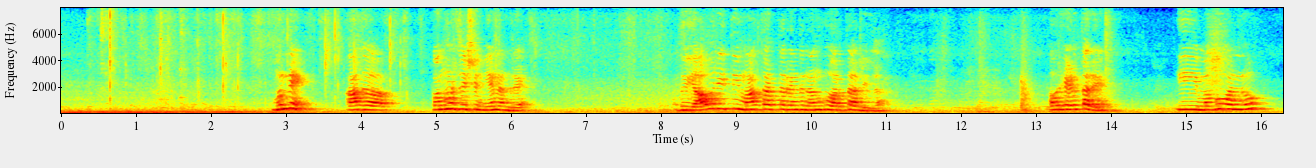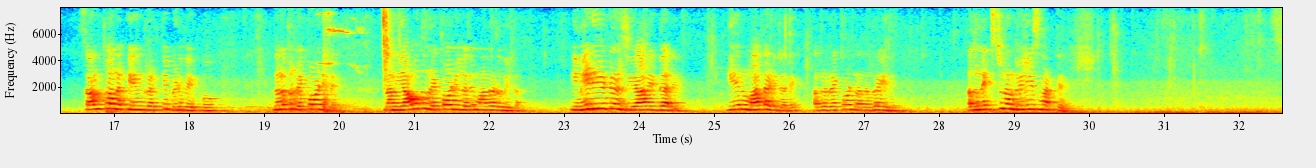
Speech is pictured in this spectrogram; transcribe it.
ಮೊನ್ನೆ ಆದ ಕನ್ವರ್ಸೇಷನ್ ಏನಂದ್ರೆ, ಅದು ಯಾವ ರೀತಿ ಮಾತಾಡ್ತಾರೆ ಅಂತ ನನಗೂ ಅರ್ಥ ಆಗಲಿಲ್ಲ. ಅವ್ರು ಹೇಳ್ತಾರೆ, ಈ ಮಗುವನ್ನು ಸಾಂತ್ವನ ಕೇಂದ್ರಕ್ಕೆ ಬಿಡಬೇಕು. ನನ್ನ ಹತ್ರ ರೆಕಾರ್ಡ್ ಇದೆ. ನಾನು ಯಾವುದು ರೆಕಾರ್ಡ್ ಇಲ್ಲದೆ ಮಾತಾಡೋದಿಲ್ಲ. ಈ ಮೀಡಿಯೇಟರ್ಸ್ ಯಾರಿದ್ದಾರೆ, ಏನು ಮಾತಾಡಿದ್ದಾರೆ, ಅದರ ರೆಕಾರ್ಡ್ ನನ್ನ ಹತ್ರ ಇದೆ. ಅದು ನೆಕ್ಸ್ಟ್ ನಾನು ರಿಲೀಸ್ ಮಾಡ್ತೇನೆ.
